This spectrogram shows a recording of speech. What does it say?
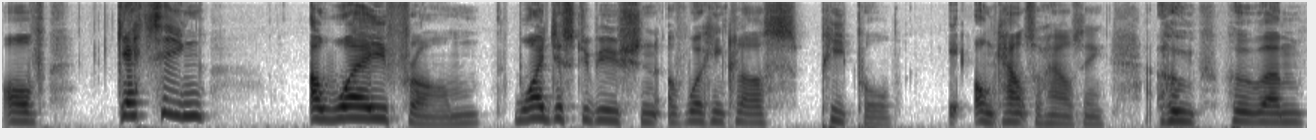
of getting away from wide distribution of working class people on council housing who who um,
